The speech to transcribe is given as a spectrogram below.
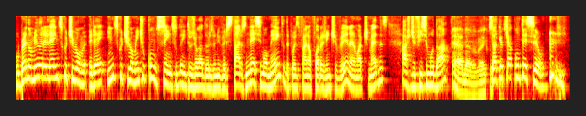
O Brandon Miller ele é, indiscutível, ele é indiscutivelmente o consenso entre os jogadores universitários nesse momento. Depois do Final Four a gente vê, né? March Madness. Acho difícil mudar. É, não, vai Só que o que aconteceu?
